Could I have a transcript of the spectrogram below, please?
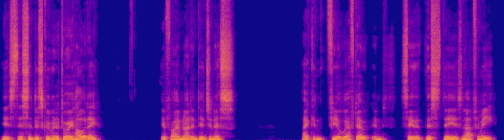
Is this a discriminatory holiday? If I'm not Indigenous, I can feel left out and say that this day is not for me.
